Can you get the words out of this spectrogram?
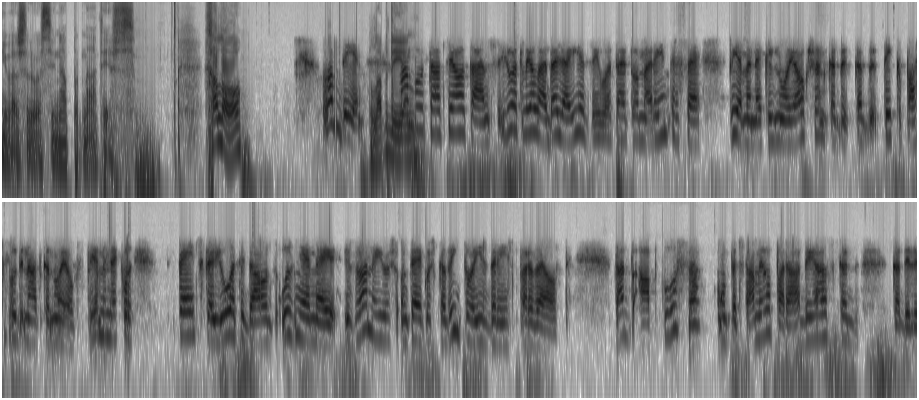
Ivars rosina apatnāties. Halo! Labdien! Labdien! Man būtu tāds jautājums. Ļoti lielai daļai iedzīvotāji tomēr interesē pieminekļu nojaukšana, kad, kad tika pasludināts, ka nojauks pieminekli. Pēc, ka ļoti daudz uzņēmēju ir zvanījuši un teikuši, ka viņi to izdarīs par velti. Tad apklusa, un pēc tam jau parādījās, kad, kad ir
